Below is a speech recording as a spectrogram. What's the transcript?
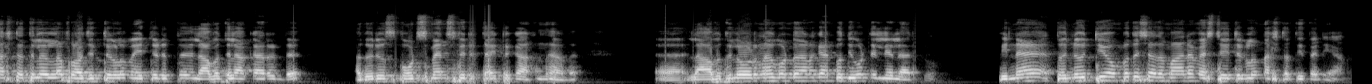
നഷ്ടത്തിലുള്ള പ്രോജക്റ്റുകളും ഏറ്റെടുത്ത് ലാഭത്തിലാക്കാറുണ്ട്. അതൊരു സ്പോർട്സ്മാൻ സ്പിരിറ്റ് ആയിട്ട് കാണുന്നതാണ്. ലാഭത്തിൽ ഓടുന്നത് കൊണ്ട് നടക്കാൻ ബുദ്ധിമുട്ടില്ല എല്ലാവർക്കും. പിന്നെ തൊണ്ണൂറ്റി ഒമ്പത് ശതമാനം എസ്റ്റേറ്റുകളും നഷ്ടത്തിൽ തന്നെയാണ്.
